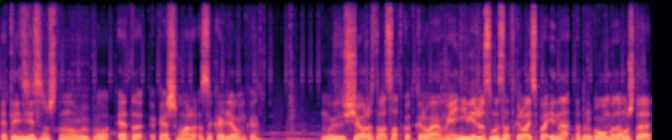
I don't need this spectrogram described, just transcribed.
Это единственное, что нам выпало. Это кошмар, закаленка. Мы еще раз двадцатку открываем. Я не вижу смысла открывать по- и на- по-другому, потому что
